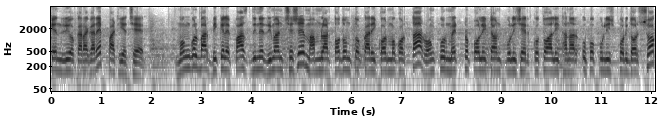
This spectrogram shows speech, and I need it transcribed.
কেন্দ্রীয় কারাগারে পাঠিয়েছেন। মঙ্গলবার বিকেলে পাঁচ দিনের রিমান্ড শেষে মামলার তদন্তকারী কর্মকর্তা রংপুর মেট্রোপলিটন পুলিশের কোতোয়ালি থানার উপপুলিশ পরিদর্শক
